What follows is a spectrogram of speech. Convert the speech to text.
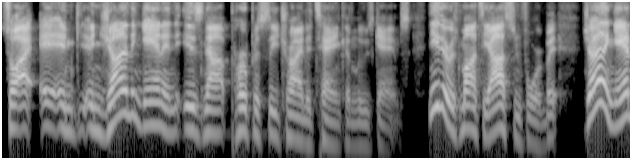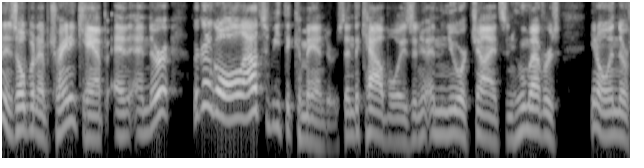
So I and and Jonathan Gannon is not purposely trying to tank and lose games. Neither is Monti Ossenfort, but Jonathan Gannon is opening up training camp and and they're they're going to go all out to beat the Commanders and the Cowboys and, and, the New York Giants and whomever's you know in their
